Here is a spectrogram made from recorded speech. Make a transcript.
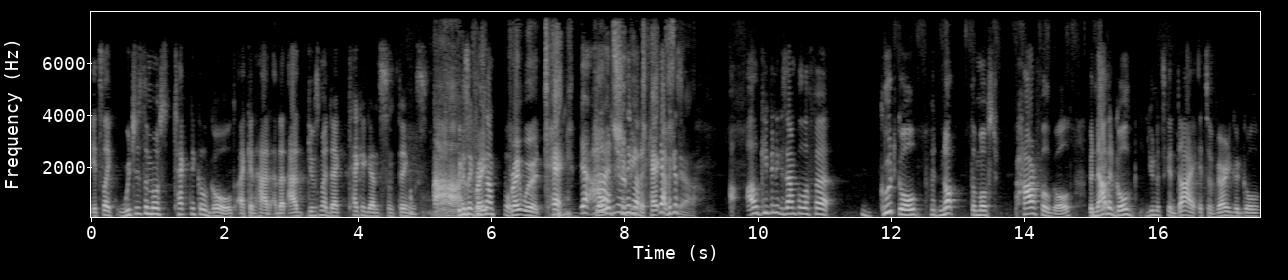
It's like which is the most technical gold I can add that add, gives my deck tech against some things. Ah, Because, like, for great, example- great word, tech. Yeah, ah, gold should think be about it. Yeah, because- now. I'll give you an example of a good gold, but not the most powerful gold. But now Yeah. that gold units can die, it's a very good gold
